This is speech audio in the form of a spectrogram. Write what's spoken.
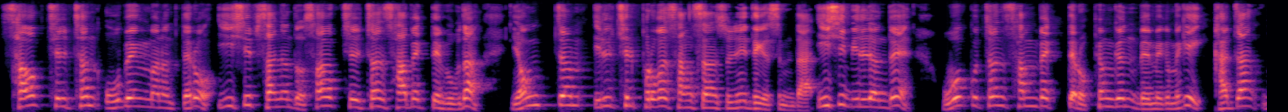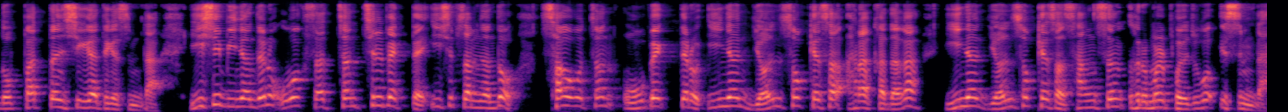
4억 7,500만 원대로 24년도 4억 7,400대비보다 0.17%가 상승한 수준이 되겠습니다. 21년도에 5억 9,300대로 평균 매매 금액이 가장 높았던 시기가 되겠습니다. 22년도에는 5억 4,700대, 23년도 4억 5,500대로 2년 연속해서 하락하다가 2년 연속해서 상승 흐름을 보여주고 있습니다.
